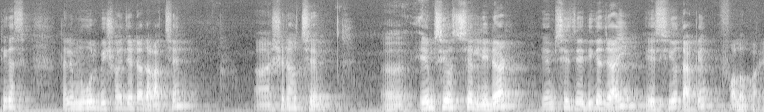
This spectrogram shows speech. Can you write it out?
ঠিক আছে? তাহলে মূল বিষয় যেটা দাঁড়াচ্ছে সেটা হচ্ছে এমসি হচ্ছে লিডার এমসি যেদিকে যায় এসিও তাকে ফলো করে,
